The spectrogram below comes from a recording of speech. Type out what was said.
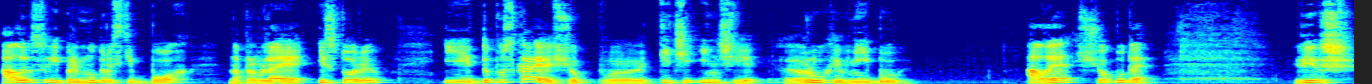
Але в своїй премудрості Бог направляє історію і допускає, щоб е, ті чи інші е, рухи в ній були. Але що буде? Вірш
